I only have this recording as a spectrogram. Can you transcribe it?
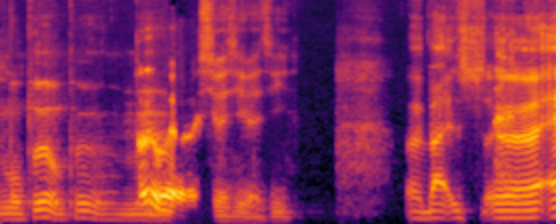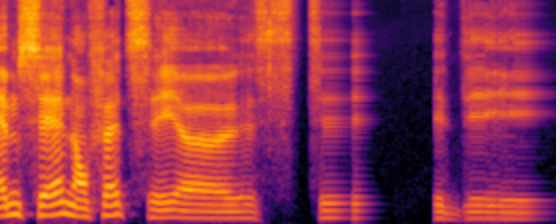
On peut, on peut. Ouais, ouais, vas-y, vas-y, vas-y. Euh, bah, euh, MCN, en fait, c'est euh, des,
